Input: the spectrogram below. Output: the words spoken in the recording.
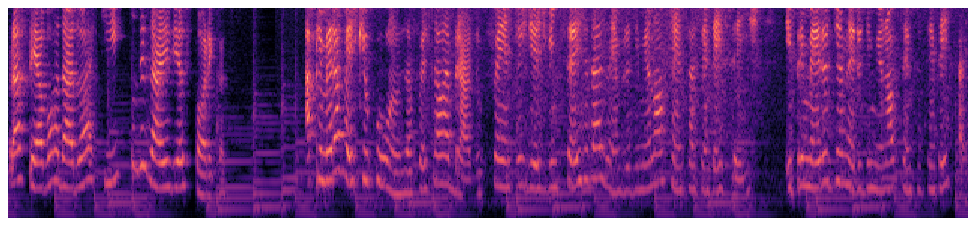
para ser abordado aqui no Design Diaspóricas. A primeira vez que o Kwanzaa foi celebrado foi entre os dias 26 de dezembro de 1966 e 1 de janeiro de 1967.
